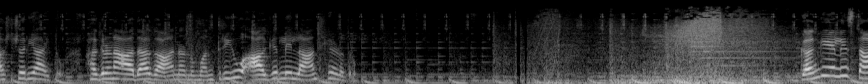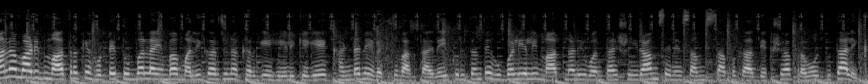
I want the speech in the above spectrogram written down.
ಆಶ್ಚರ್ಯ ಆಯಿತು. ಹಗರಣ ಆದಾಗ ನಾನು ಮಂತ್ರಿಯೂ ಆಗಿರಲಿಲ್ಲ ಅಂತ ಹೇಳಿದ್ರು. ಗಂಗೆಯಲ್ಲಿ ಸ್ನಾನ ಮಾಡಿದ ಮಾತ್ರಕ್ಕೆ ಹೊಟ್ಟೆ ತುಂಬಲ್ಲ ಎಂಬ ಮಲ್ಲಿಕಾರ್ಜುನ ಖರ್ಗೆ ಹೇಳಿಕೆಗೆ ಖಂಡನೆ ವ್ಯಕ್ತವಾಗ್ತಾ ಇದೆ. ಈ ಕುರಿತಂತೆ ಹುಬ್ಬಳ್ಳಿಯಲ್ಲಿ ಮಾತನಾಡಿರುವಂತಹ ಶ್ರೀರಾಮ್ ಸೇನೆ ಸಂಸ್ಥಾಪಕ ಅಧ್ಯಕ್ಷ ಪ್ರಮೋದ್ ಮುತಾಲಿಕ್,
